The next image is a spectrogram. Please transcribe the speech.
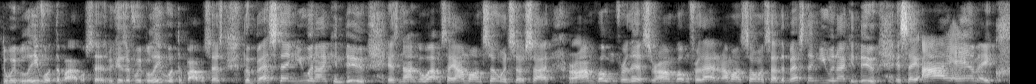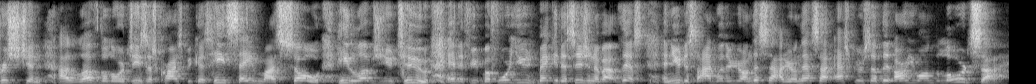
Do we believe what the Bible says? Because if we believe what the Bible says, the best thing you and I can do is not go out and say, I'm on so and so side, or I'm voting for this, or I'm voting for that, and I'm on so and so. The best thing you and I can do is say, I am a Christian. I love the Lord Jesus Christ because He saved my soul. He loves you too. And if you, before you make a decision about this, and you decide whether you're on this side or on that side, ask yourself, are you on the Lord's side?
